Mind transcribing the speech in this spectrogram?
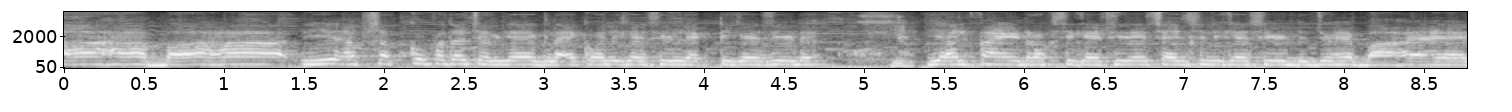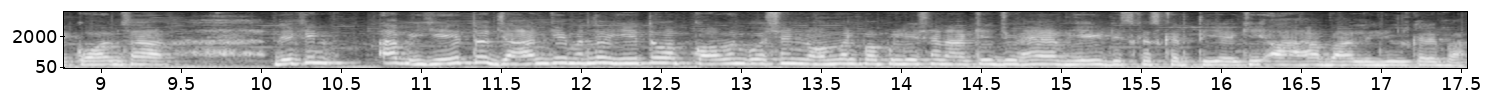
आहा बाहा ये अब सबको पता चल गया है। ग्लाइकोलिक एसिड लैक्टिक एसिड ये अल्फ़ा हाइड्रोक्सिक एसिड है सैलिसिलिक एसिड जो है बाहा है कौन सा लेकिन अब ये तो जान के मतलब ये तो अब कॉमन क्वेश्चन नॉर्मल पॉपुलेशन आके जो है अब यही डिस्कस करती है कि आहा बाल यूज़ करे बा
